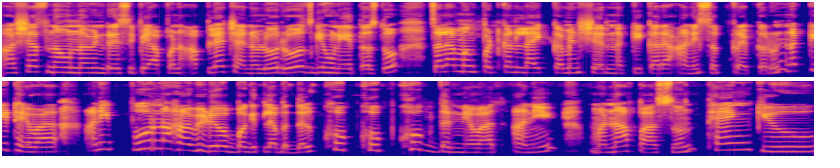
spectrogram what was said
अशाच नवनवीन रेसिपी आपण आपल्या चॅनलवर रोज घेऊन येत असतो. चला मग पटकन लाईक कमेंट शेअर नक्की करा आणि सबस्क्राईब करून नक्की ठेवा. आणि पूर्ण हा व्हिडिओ बघितल्याबद्दल खूप खूप खूप धन्यवाद आणि मनापासून थँक्यू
